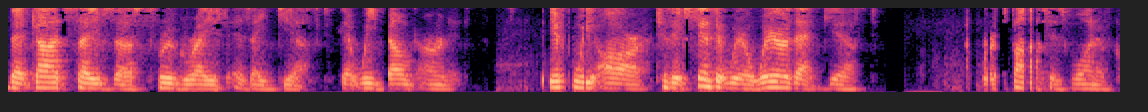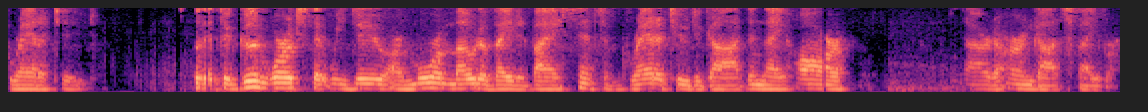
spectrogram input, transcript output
that God saves us through grace as a gift that we don't earn it. If we are, to the extent that we're aware of that gift, our response is one of gratitude so that the good works that we do are more motivated by a sense of gratitude to God than they are desire to earn God's favor.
